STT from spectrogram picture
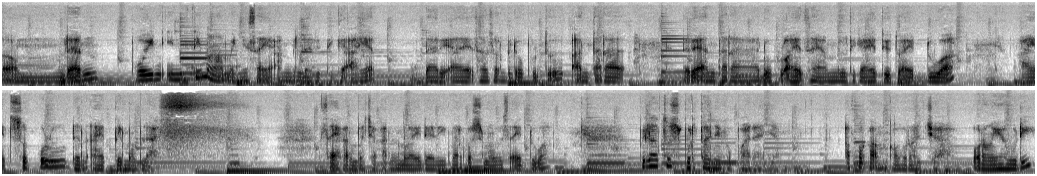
um, dan poin inti malam ini saya ambil dari tiga ayat dari ayat 1 sampai 20 itu antara dari antara 20 ayat saya ambil tiga ayat itu ayat 2 ayat 10 dan ayat 15 saya akan bacakan mulai dari Markus 15 ayat 2 Pilatus bertanya kepadanya apakah engkau raja orang Yahudi?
